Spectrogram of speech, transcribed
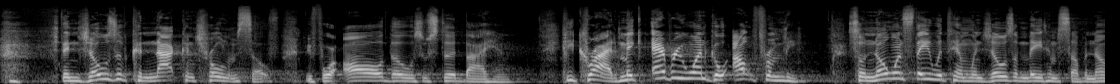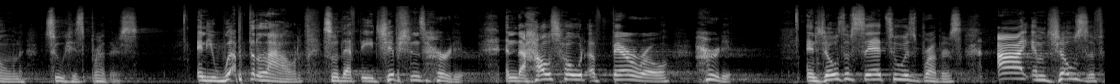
Then Joseph could not control himself before all those who stood by him. He cried, Make everyone go out from me. So no one stayed with him when Joseph made himself known to his brothers. And he wept aloud so that the Egyptians heard it, and the household of Pharaoh heard it. And Joseph said to his brothers, I am Joseph.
